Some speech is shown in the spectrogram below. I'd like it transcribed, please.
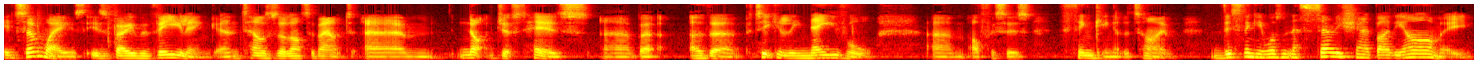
in some ways is very revealing and tells us a lot about um, not just his, uh, but other, particularly naval um, officers' thinking at the time this thinking wasn't necessarily shared by the army,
